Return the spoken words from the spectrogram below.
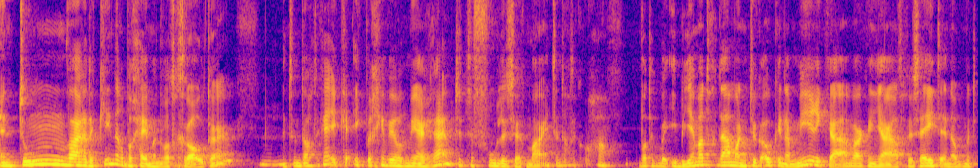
En toen waren de kinderen op een gegeven moment wat groter. En toen dacht ik, hey, ik, ik begin weer wat meer ruimte te voelen, zeg maar. En toen dacht ik, oh, wat ik bij IBM had gedaan, maar natuurlijk ook in Amerika, waar ik een jaar had gezeten en ook met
